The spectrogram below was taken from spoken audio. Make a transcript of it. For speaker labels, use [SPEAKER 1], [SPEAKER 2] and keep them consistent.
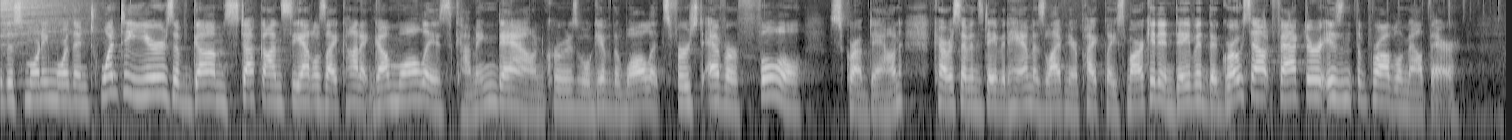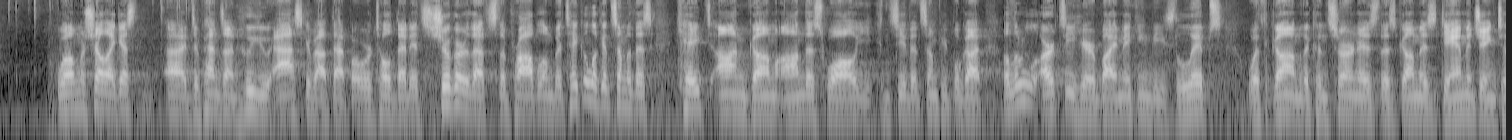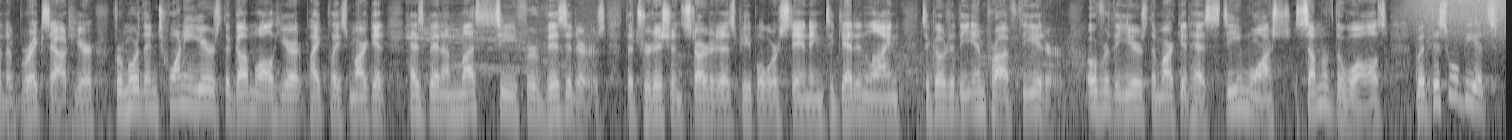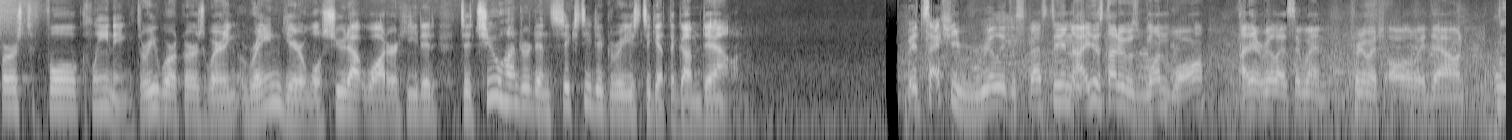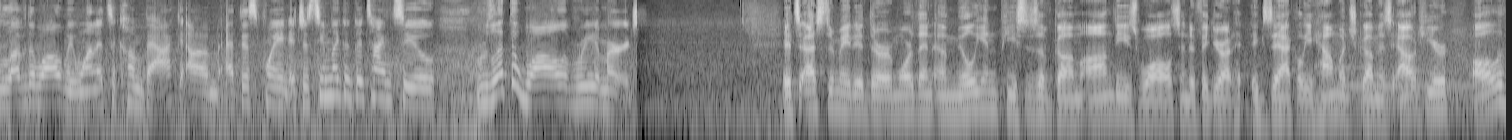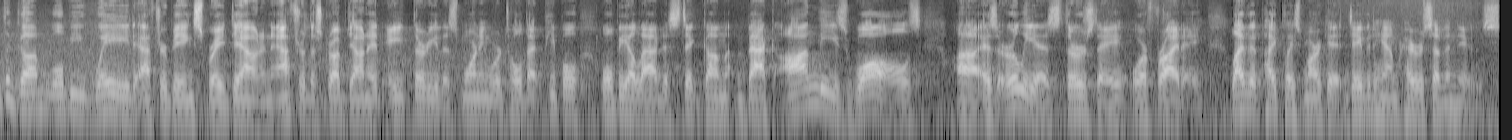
[SPEAKER 1] This morning, more than 20 years of gum stuck on Seattle's iconic gum wall is coming down. Crews will give the wall its first ever full scrub down. KIRO 7's David Ham is live near Pike Place Market. And David, the gross out factor isn't the problem out there.
[SPEAKER 2] Well, Michelle, I guess uh, depends on who you ask about that, but we're told that it's sugar that's the problem. But take a look at some of this caked on gum on this wall. You can see that some people got a little artsy here by making these lips with gum. The concern is this gum is damaging to the bricks out here. For more than 20 years, the gum wall here at Pike Place Market has been a must-see for visitors. The tradition started as people were standing to get in line to go to the Improv Theater. Over the years, the market has steam washed some of the walls, but this will be its first full cleaning. Three workers wearing rain gear will shoot out water heated to 260 degrees to get the gum down.
[SPEAKER 3] It's actually really disgusting. I just thought it was one wall. I didn't realize it went pretty much all the way down.
[SPEAKER 4] We love the wall. We want it to come back. Um, at this point, it just seemed like a good time to let the wall reemerge.
[SPEAKER 2] It's estimated there are more than a million pieces of gum on these walls, and to figure out exactly how much gum is out here, all of the gum will be weighed after being sprayed down. And after the scrub down at 8.30 this morning, we're told that people will be allowed to stick gum back on these walls uh, as early as Thursday or Friday. Live at Pike Place Market, David Ham, KIRO 7 News.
